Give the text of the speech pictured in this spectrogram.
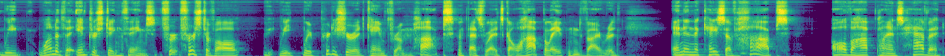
we one of the interesting things. For, first of all, we, we're pretty sure it came from hops. That's why it's called hop latent virus. And in the case of hops, all the hop plants have it,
